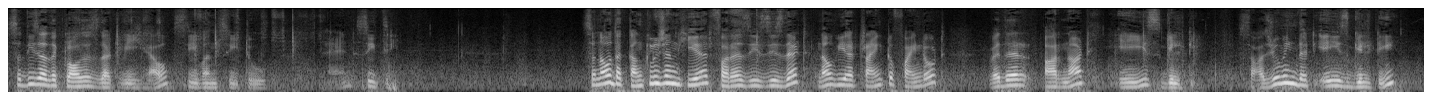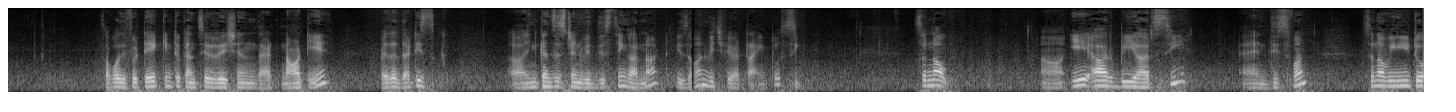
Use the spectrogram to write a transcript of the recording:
so these are the clauses that we have C1, C2 and C3. So now the conclusion here for us is, is that now we are trying to find out whether or not A is guilty. So assuming that A is guilty suppose if you take into consideration that not A whether that is uh, inconsistent with this thing or not is the one which we are trying to see. So now uh, A or B or C and this one so now we need to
